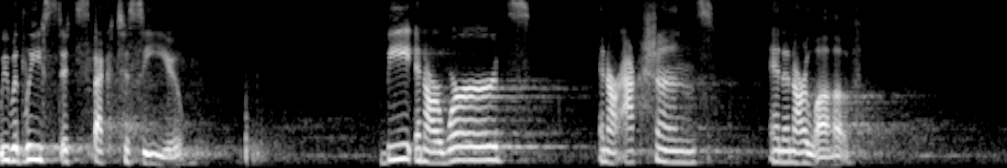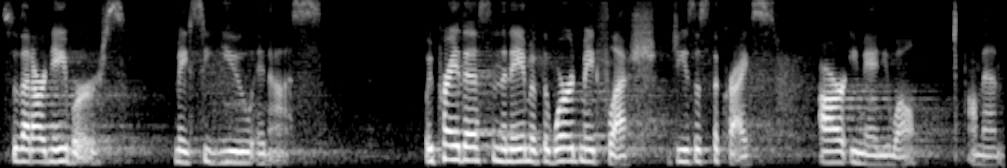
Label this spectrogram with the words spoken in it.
we would least expect to see you. Be in our words, in our actions, and in our love, so that our neighbors may see you in us. We pray this in the name of the Word made flesh, Jesus the Christ, our Emmanuel. Amen.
